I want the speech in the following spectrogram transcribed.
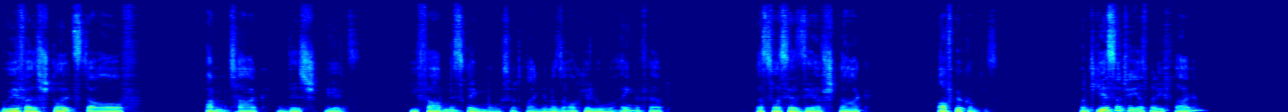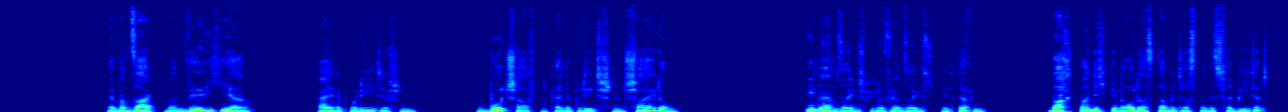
die UEFA ist stolz darauf, am Tag des Spiels die Farben des Regenbogens zu tragen. Die haben also auch ihr Logo eingefärbt. Das, was ja sehr stark aufgekommen ist. Und hier ist natürlich erstmal die Frage, wenn man sagt, man will hier keine politischen Botschaften, keine politischen Entscheidungen in einem solchen Spiel oder für ein solches Spiel treffen, macht man nicht genau das damit, dass man es verbietet?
